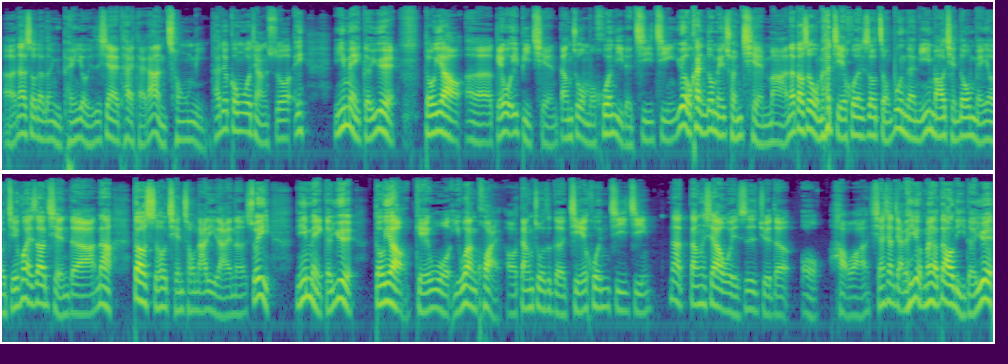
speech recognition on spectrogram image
呃那时候的女朋友也是现在太太，她很聪明，她就跟我讲说：“诶，你每个月都要呃给我一笔钱，当做我们婚礼的基金，因为我看你都没存钱嘛。那到时候我们要结婚的时候，总不能你一毛钱都没有，结婚还是要钱的啊。那到时候钱从哪里来呢？所以你每个月都要给我一万块哦，当做这个结婚基金。”那当下我也是觉得哦，好啊，想想讲的也 蛮有道理的，因为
